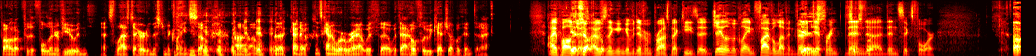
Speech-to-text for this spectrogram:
followed up for the full interview, and that's the last I heard of Mr. McLean. So, um, that's kind of that's kind of where we're at with uh, with that. Hopefully, we catch up with him today. I apologize. Yeah, so, I was thinking of a different prospect. He's uh, Jalen McLean, five eleven, very yeah, different than uh, than six four. Uh,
